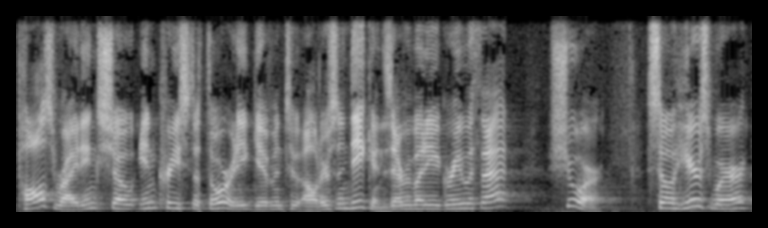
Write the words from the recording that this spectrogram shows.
Paul's writings show increased authority given to elders and deacons. Everybody agree with that? Sure. So here's where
